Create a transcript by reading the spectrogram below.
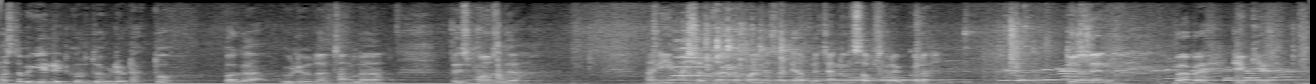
मस्तपैकी एडिट करतो व्हिडिओ टाकतो. बघा व्हिडिओला चांगला रिस्पॉन्स द्या आणि अशाच जागा पाहण्यासाठी आपल्या चॅनल सबस्क्राईब करा. Till then bye bye take care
